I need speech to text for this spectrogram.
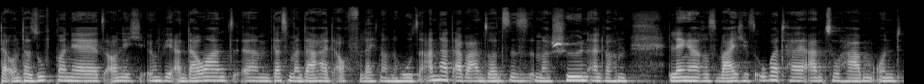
da untersucht man ja jetzt auch nicht irgendwie andauernd, ähm, dass man da halt auch vielleicht noch eine Hose anhat, aber ansonsten ist es immer schön, einfach ein längeres, weiches Oberteil anzuhaben und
